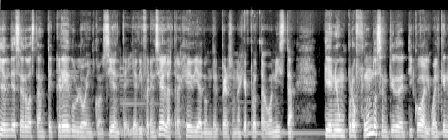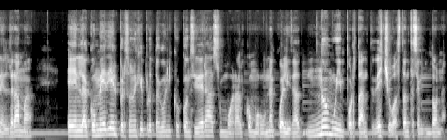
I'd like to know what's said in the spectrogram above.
tiende a ser bastante crédulo e inconsciente, y a diferencia de la tragedia donde el personaje protagonista tiene un profundo sentido ético, al igual que en el drama, en la comedia el personaje protagónico considera a su moral como una cualidad no muy importante, de hecho bastante segundona,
